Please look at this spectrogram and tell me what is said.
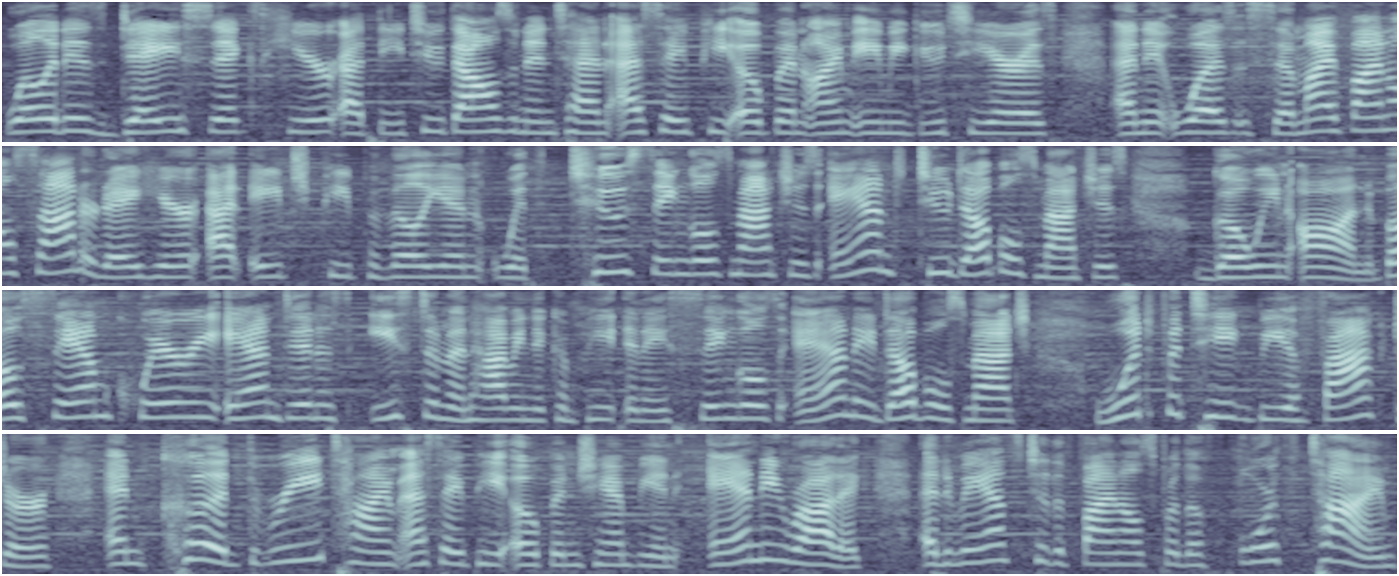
Well, it is day six here at the 2010 SAP Open. I'm Amy Gutierrez, and it was semifinal Saturday here at HP Pavilion with two singles matches and two doubles matches going on. Both Sam Querrey and Denis Istomin having to compete in a singles and a doubles match. Would fatigue be a factor, and could three-time SAP Open champion Andy Roddick advance to the finals for the fourth time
